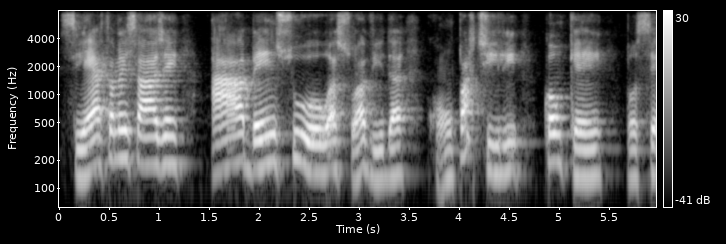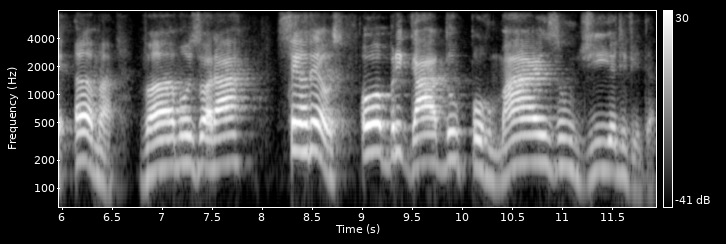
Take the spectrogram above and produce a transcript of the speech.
Se esta mensagem abençoou a sua vida, compartilhe com quem você ama. Vamos orar. Senhor Deus, obrigado por mais um dia de vida.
